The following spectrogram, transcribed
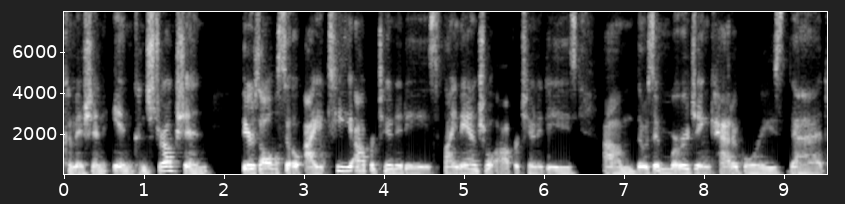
Commission in construction, there's also IT opportunities, financial opportunities, um, those emerging categories that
